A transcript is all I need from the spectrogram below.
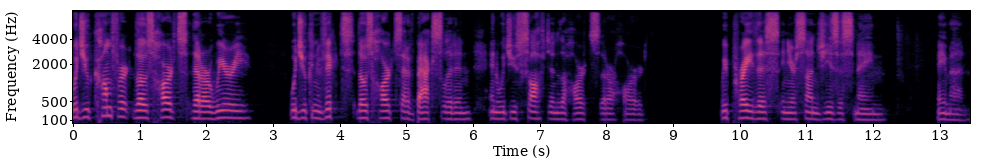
Would you comfort those hearts that are weary? Would you convict those hearts that have backslidden? And would you soften the hearts that are hard? We pray this in your Son, Jesus' name. Amen.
